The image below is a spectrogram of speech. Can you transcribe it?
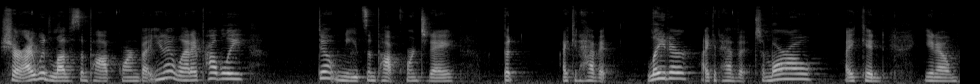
sure, I would love some popcorn, but you know what? I probably don't need some popcorn today, but I can have it later. I could have it tomorrow. I could, you know,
